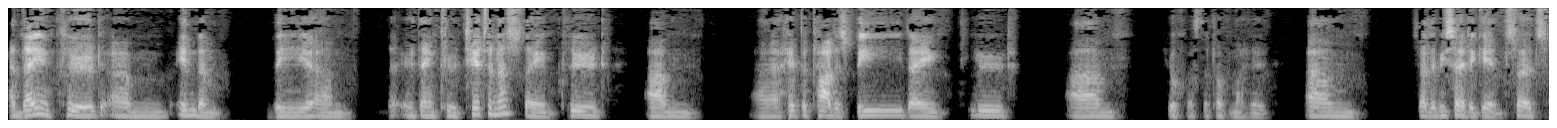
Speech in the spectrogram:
and they include um, in them the um, they include tetanus, they include um, uh, hepatitis B, they include um, off the top of my head. Um, so let me say it again. So it's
